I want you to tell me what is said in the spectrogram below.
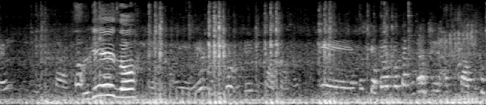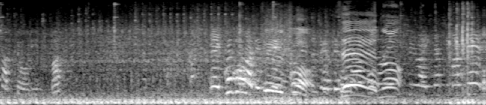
ーイ。すげえぞ。えー午後はですね、せーの。本日のせーの。はいたしません。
